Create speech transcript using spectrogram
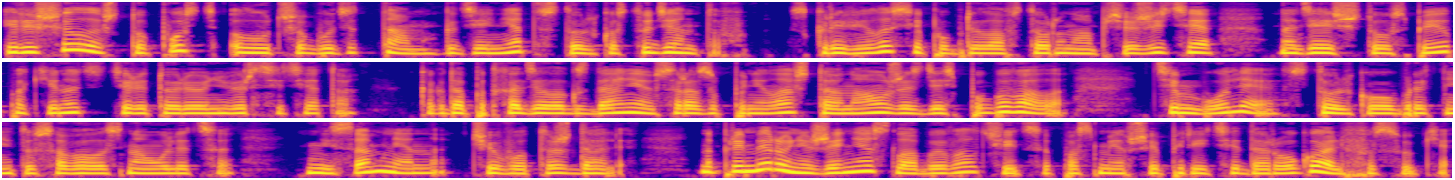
и решила, что пусть лучше будет там, где нет столько студентов. Скривилась и побрела в сторону общежития, надеясь, что успею покинуть территорию университета. Когда подходила к зданию, сразу поняла, что она уже здесь побывала. Тем более, столько оборотней тусовалось на улице. Несомненно, чего-то ждали. Например, унижение слабой волчицы, посмевшей перейти дорогу альфа-суки.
